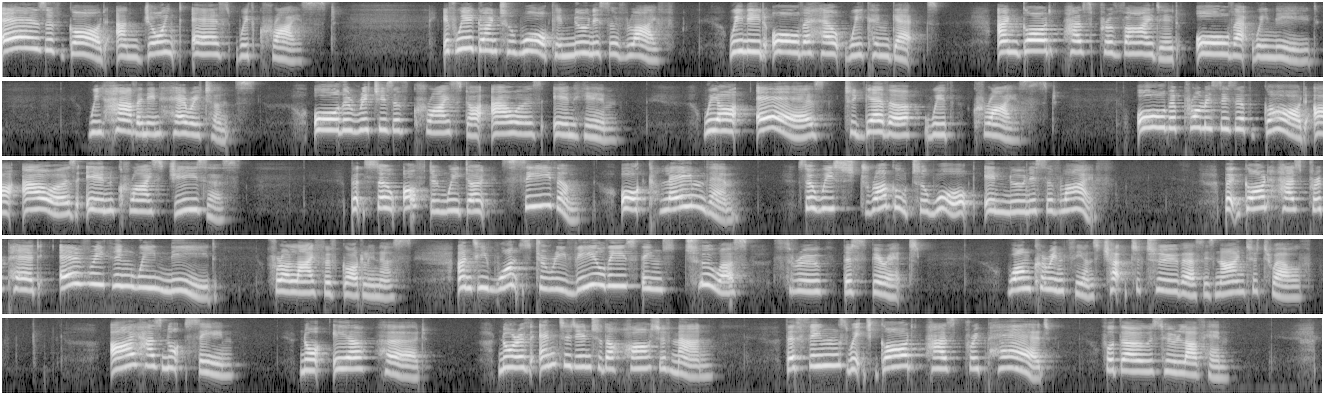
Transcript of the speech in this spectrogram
heirs of God and joint heirs with Christ. If we're going to walk in newness of life, we need all the help we can get. And God has provided all that we need we have an inheritance. All the riches of Christ are ours in Him. We are heirs together with Christ. All the promises of God are ours in Christ Jesus. But so often we don't see them or claim them. So we struggle to walk in newness of life. But God has prepared everything we need for a life of godliness. And He wants to reveal these things to us through the Spirit. 1 Corinthians chapter 2 verses 9 to 12. Eye has not seen, nor ear heard, nor have entered into the heart of man the things which God has prepared for those who love Him.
